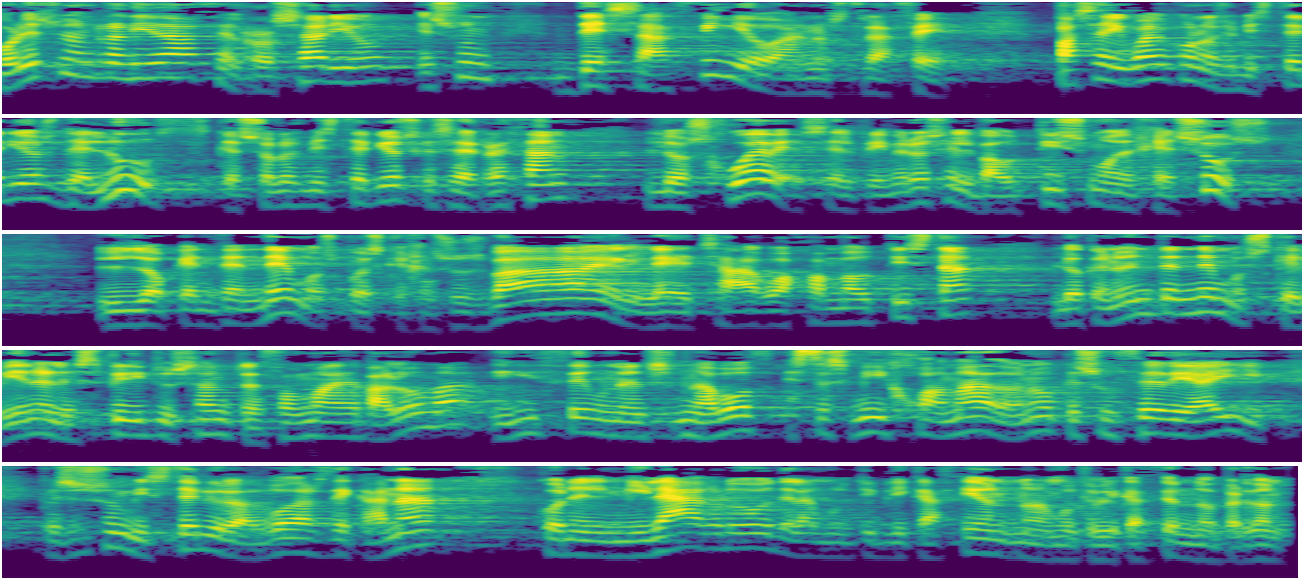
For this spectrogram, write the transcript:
Por eso en realidad el rosario es un desafío a nuestra fe. Pasa igual con los misterios de luz, que son los misterios que se rezan los jueves. El primero es el bautismo de Jesús. Lo que entendemos, pues que Jesús va, le echa agua a Juan Bautista, lo que no entendemos, que viene el Espíritu Santo en forma de paloma y dice una, una, voz, este es mi hijo amado, ¿no? ¿Qué sucede ahí? Pues es un misterio, las bodas de Caná, con el milagro de la multiplicación, no, multiplicación no, perdón,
